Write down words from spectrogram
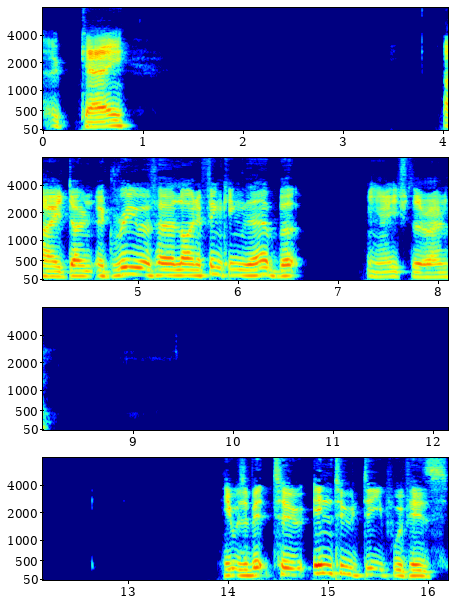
Okay. I don't agree with her line of thinking there, but you know, each to their own. He was a bit too in too deep with his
